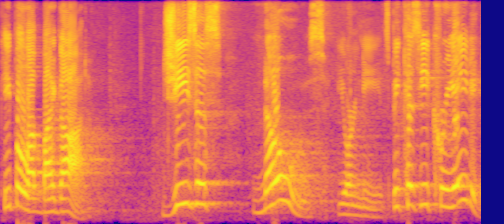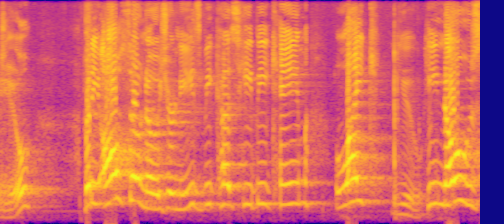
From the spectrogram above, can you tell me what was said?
People loved by God. Jesus knows your needs because He created you, But he also knows your needs because he became like you. He knows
